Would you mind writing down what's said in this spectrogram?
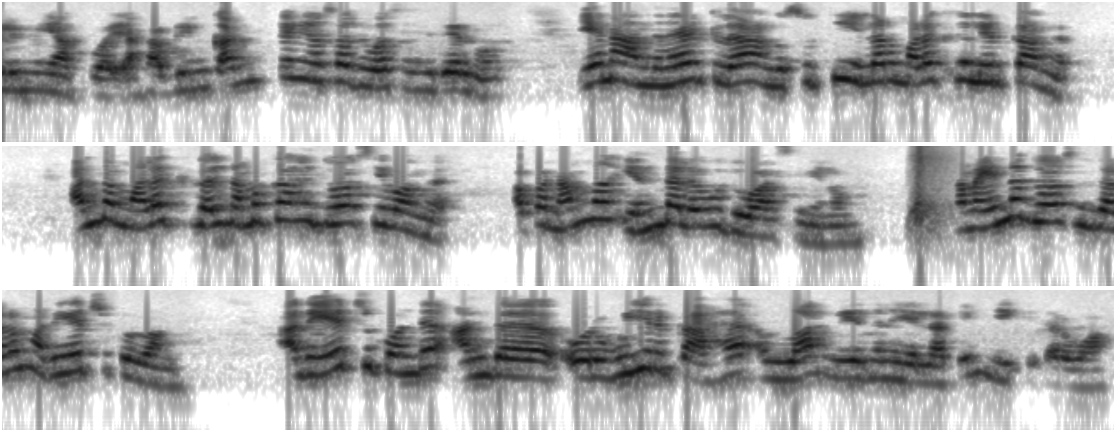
எளிமையாக்குவாயாக அப்படின்னு கண்டினியூஸா துவா செஞ்சுட்டே இருக்கும் ஏன்னா அந்த நேரத்துல அங்க சுத்தி எல்லாரும் மலக்குகள் இருக்காங்க. அந்த மலக்குகள் நமக்காக துவா செய்வாங்க. அப்ப நம்ம எந்த அளவு துவா செய்யணும்? நம்ம என்ன துவா செஞ்சாலும் அதை ஏற்றுக்கொள்வாங்க. அதை ஏற்றுக்கொண்டு அந்த ஒரு உயிருக்காக அல்லாஹ் வேதனை எல்லாத்தையும் நீக்கி தருவான்.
